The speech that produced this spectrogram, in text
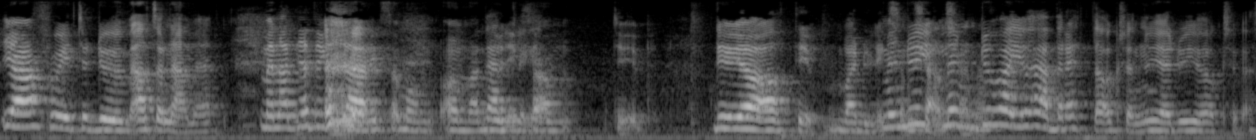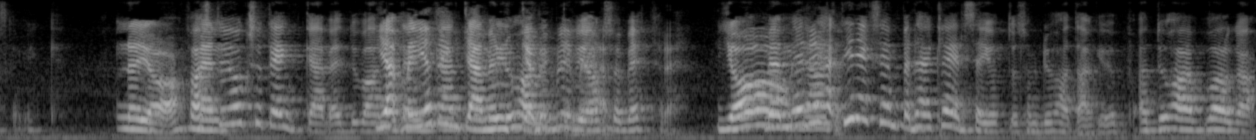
Ja, Free to do, alltså nej men. men att jag tycker liksom om, om att du Verkligen. liksom typ du gör alltid vad du liksom men du, själv men känner. du har ju här berättat också, nu gör du ju också ganska mycket. No, ja, Fast men, du också tänker vet du vad Ja, du men jag tänker Men nu mycket, har du mycket blivit också bättre. ja, men med det här, till exempel det här klädseljutton som du har tagit upp, att du har vågat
